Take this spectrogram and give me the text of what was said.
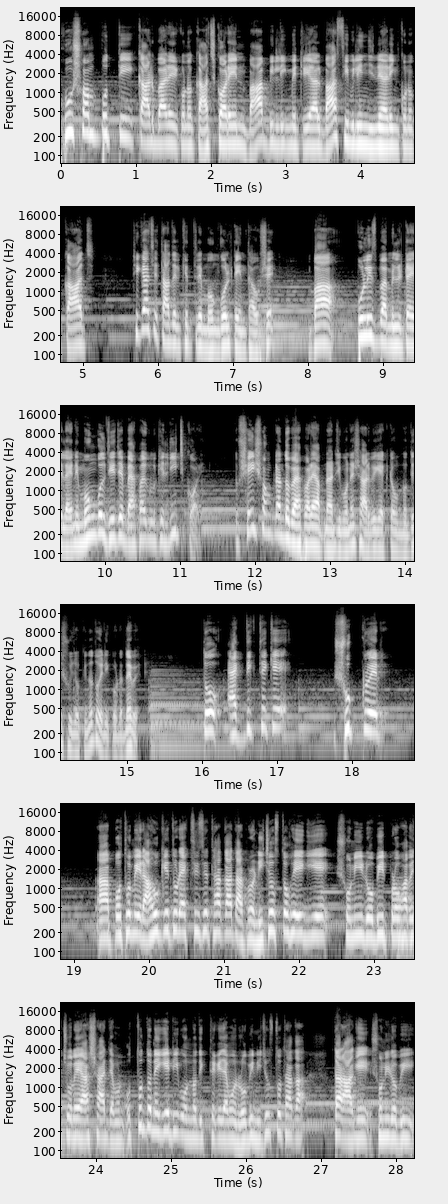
ভূ সম্পত্তি কারবারের কোনো কাজ করেন, বা বিল্ডিং মেটেরিয়াল বা সিভিল ইঞ্জিনিয়ারিং কোনো কাজ, ঠিক আছে? তাদের ক্ষেত্রে মঙ্গল টেন্থ হাউসে বা পুলিশ বা মিলিটারি লাইনে মঙ্গল যে যে ব্যাপারগুলোকে লিড করে, তো সেই সংক্রান্ত ব্যাপারে আপনার জীবনে সার্বিক একটা উন্নতির সুযোগ কিন্তু তৈরি করে দেবে। তো একদিক থেকে শুক্রের প্রথমে রাহু কেতুর অ্যাক্সিসে থাকা, তারপর নিচস্থ হয়ে গিয়ে শনি রবির প্রভাবে চলে আসা, যেমন অত্যন্ত নেগেটিভ অন্যদিক থেকে যেমন রবি নিচস্থ থাকা, তার আগে শনি রবি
